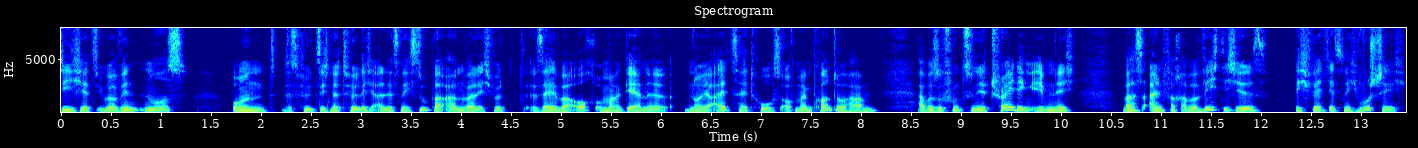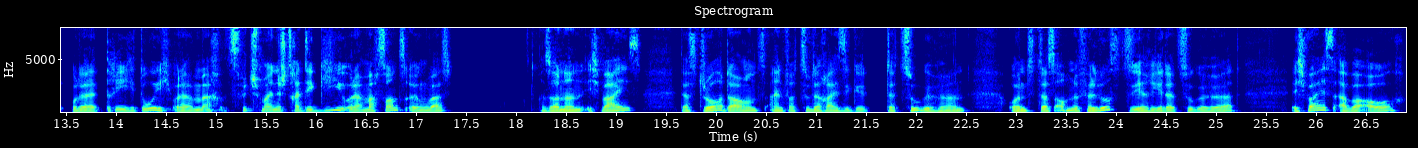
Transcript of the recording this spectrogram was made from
die ich jetzt überwinden muss. Und das fühlt sich natürlich alles nicht super an, weil ich würde selber auch immer gerne neue Allzeithochs auf meinem Konto haben. Aber so funktioniert Trading eben nicht. Was einfach aber wichtig ist, ich werde jetzt nicht wuschig oder drehe durch oder mach, switch meine Strategie oder mach sonst irgendwas, sondern ich weiß, dass Drawdowns einfach zu der Reise dazugehören und dass auch eine Verlustserie dazugehört. Ich weiß aber auch,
